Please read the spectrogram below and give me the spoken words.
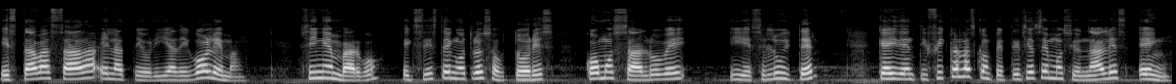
está basada en la teoría de Goleman. Sin embargo, Existen otros autores como Salovey y Sluiter que identifican las competencias emocionales en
